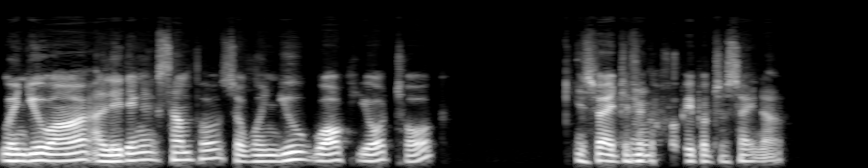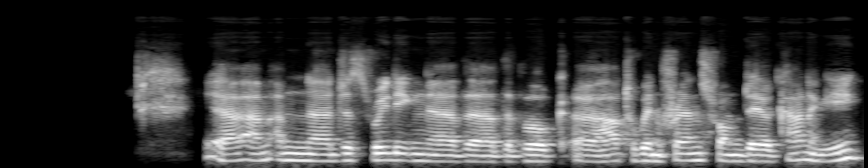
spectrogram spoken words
when you are a leading example, so when you walk your talk, it's very difficult mm. for people to say no. Yeah, I'm, I'm uh, just reading uh, the the book uh, How to Win Friends from Dale Carnegie,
